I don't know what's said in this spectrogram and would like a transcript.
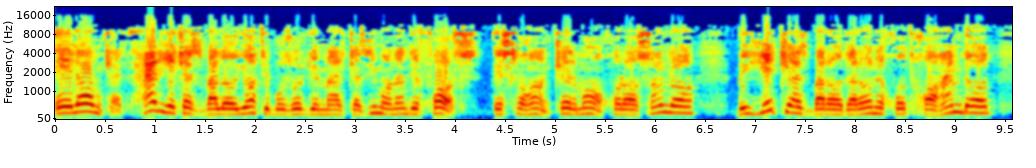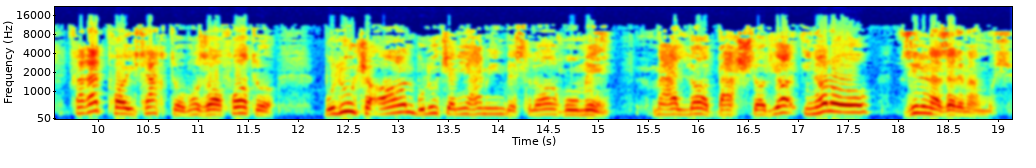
اعلام کرد هر یک از ولایات بزرگ مرکزی مانند فارس، اصفهان، کرمان، خراسان را به یکی از برادران خود خواهم داد فقط پایتخت و مضافات و بلوک آن بلوک یعنی همین به اصطلاح هومه محلات بخشداریا اینا رو زیر نظر من باشه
